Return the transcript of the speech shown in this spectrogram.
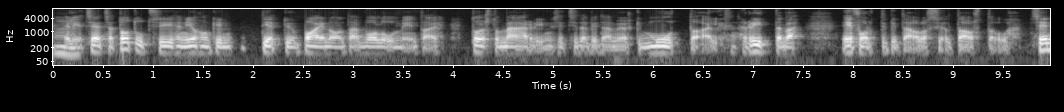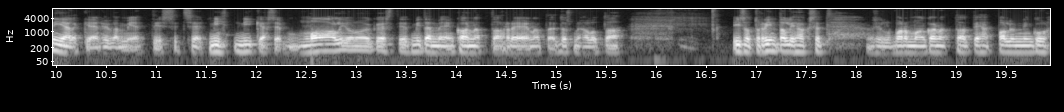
Mm. Eli että se, että sä totut siihen johonkin tiettyyn painoon tai volyymiin tai toistomääriin, niin sit sitä pitää myöskin muuttaa. Eli riittävä effortti pitää olla siellä taustalla. Sen jälkeen hyvä miettiä sit se, että mikä se maali on oikeasti, että mitä meidän kannattaa reenata. Että jos me halutaan isot rintalihakset, silloin varmaan kannattaa tehdä paljon niin kuin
